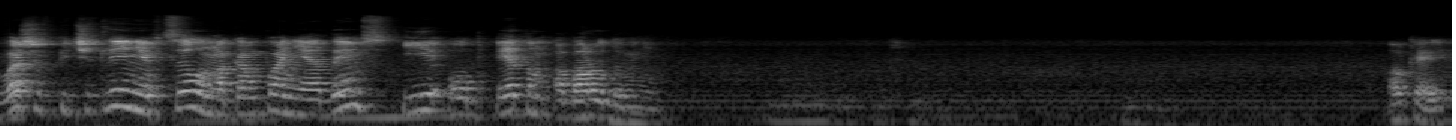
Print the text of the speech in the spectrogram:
Ваше впечатление в целом о компании ADEMS и об этом оборудовании? Okay,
